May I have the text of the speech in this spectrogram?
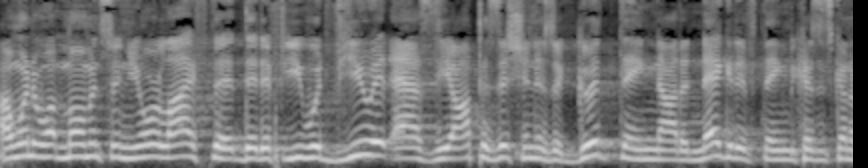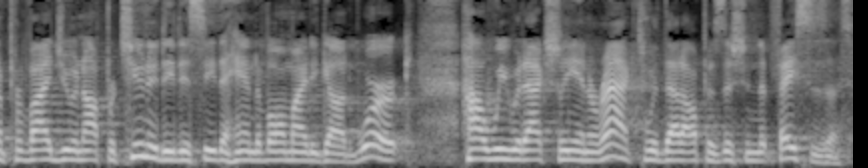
I wonder what moments in your life that, that if you would view it as the opposition is a good thing, not a negative thing, because it's going to provide you an opportunity to see the hand of Almighty God work, how we would actually interact with that opposition that faces us.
